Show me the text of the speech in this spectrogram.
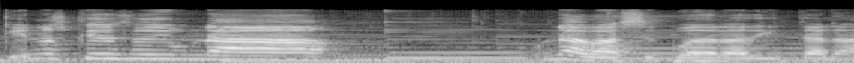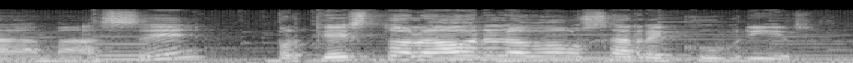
Que nos quede una, una base cuadradita nada más, ¿eh? Porque esto ahora lo vamos a recubrir.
